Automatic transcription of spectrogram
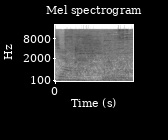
Just wait.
